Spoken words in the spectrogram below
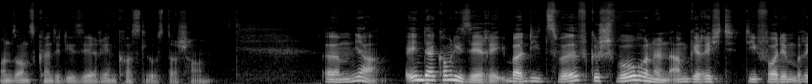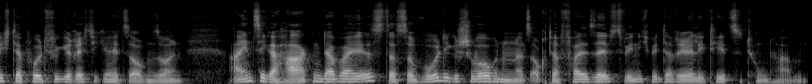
und sonst könnt ihr die Serien kostenlos da schauen. Ähm, ja, in der Comedy-Serie über die zwölf Geschworenen am Gericht, die vor dem Richterpult für Gerechtigkeit sorgen sollen. Einziger Haken dabei ist, dass sowohl die Geschworenen als auch der Fall selbst wenig mit der Realität zu tun haben.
